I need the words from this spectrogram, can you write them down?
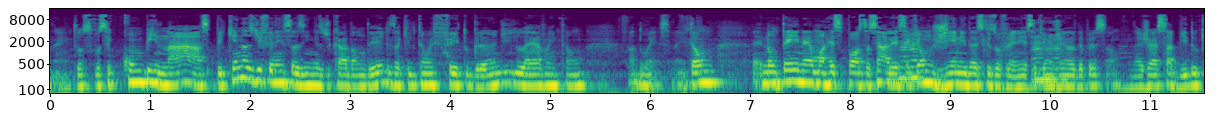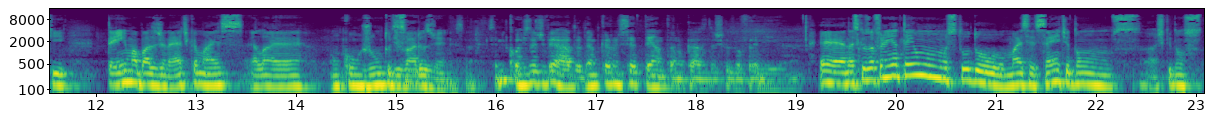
Né? Então, se você combinar as pequenas diferençazinhas de cada um deles, aquilo tem um efeito grande e leva, então, à doença. Né? Então, é, não tem né, uma resposta assim, ah, esse aqui é um uhum. gene da esquizofrenia, esse aqui uhum. é um gene da depressão. Né? Já é sabido que tem uma base genética, mas ela é um conjunto de Sim. vários genes. Né? Você me corrija se eu estiver errado, eu lembro que eram uns 70 no caso da esquizofrenia. Né? É, na esquizofrenia tem um estudo mais recente, de uns, acho que de uns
